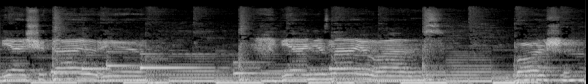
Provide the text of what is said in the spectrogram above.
Я считаю их, я не знаю вас больше.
